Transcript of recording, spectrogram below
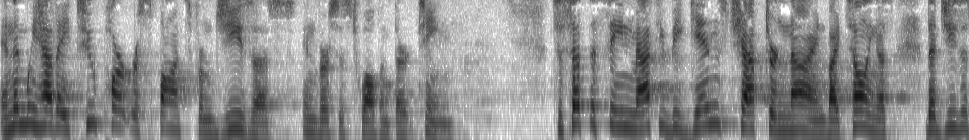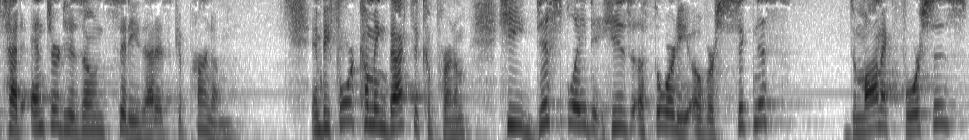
And then we have a two part response from Jesus in verses 12 and 13. To set the scene, Matthew begins chapter 9 by telling us that Jesus had entered his own city, that is Capernaum. And before coming back to Capernaum, he displayed his authority over sickness, demonic forces,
